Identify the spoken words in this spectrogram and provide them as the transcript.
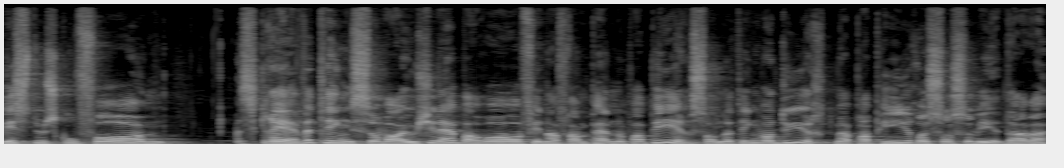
hvis du skulle få skrevet ting, så var jo ikke det bare å finne fram penn og papir. Sånne ting var dyrt, med papyrus osv. Så, videre.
